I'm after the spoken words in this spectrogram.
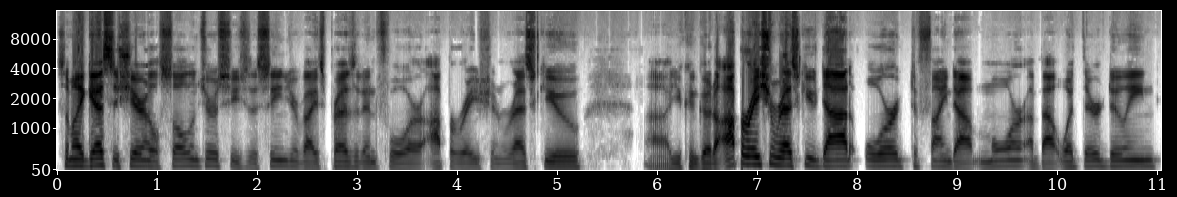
So my guest is Cheryl Sullenger. She's the senior vice president for Operation Rescue. Uh, you can go to operationrescue.org to find out more about what they're doing.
